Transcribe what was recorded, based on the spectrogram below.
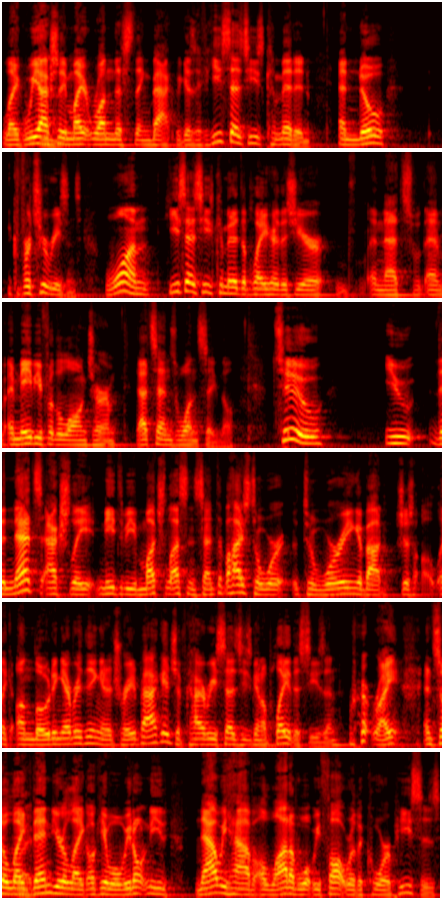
Like we actually might run this thing back because if he says he's committed and no for two reasons. One, he says he's committed to play here this year and that's and, and maybe for the long term, that sends one signal. Two, you the Nets actually need to be much less incentivized to wor- to worrying about just like unloading everything in a trade package if Kyrie says he's going to play this season, right? And so like right. then you're like, okay, well we don't need now we have a lot of what we thought were the core pieces.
